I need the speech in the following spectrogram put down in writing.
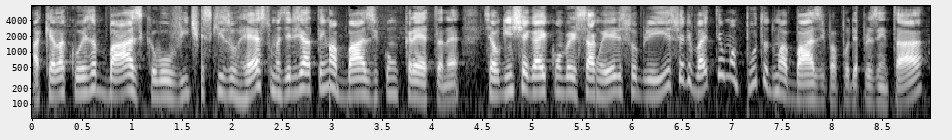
aquela coisa básica, o ouvinte pesquisa o resto, mas ele já tem uma base concreta, né? Se alguém chegar e conversar com ele sobre isso, ele vai ter uma puta de uma base para poder apresentar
